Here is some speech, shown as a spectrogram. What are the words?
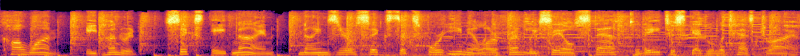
Call 1-800-689-9066 or email our friendly sales staff today to schedule a test drive.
